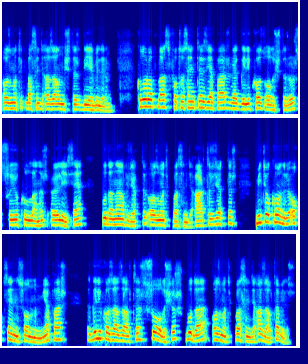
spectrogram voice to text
ozmotik basınç azalmıştır diyebilirim. Kloroplast fotosentez yapar ve glikoz oluşturur. Suyu kullanır. Öyleyse bu da ne yapacaktır? Ozmotik basıncı artıracaktır. Mitokondri oksijenli solunum yapar. Glikoz azaltır, su oluşur. Bu da ozmotik basıncı azaltabilir.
